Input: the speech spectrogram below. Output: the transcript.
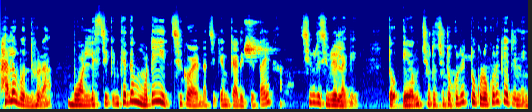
হ্যালো বন্ধুরা বনলেস চিকেন খেতে মোটেই ইচ্ছে করে না চিকেন কারিতে তাই না? ছিবড়ে ছিবড়ে লাগে। তো এরম ছোট ছোট করে টুকরো করে কেটে নিন।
